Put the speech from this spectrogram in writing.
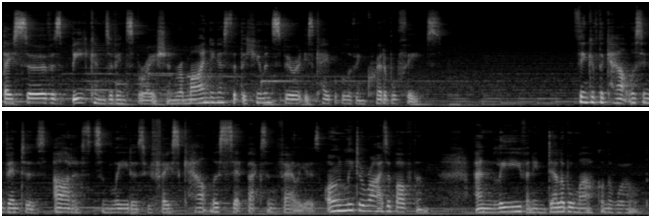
They serve as beacons of inspiration, reminding us that the human spirit is capable of incredible feats. Think of the countless inventors, artists, and leaders who face countless setbacks and failures only to rise above them and leave an indelible mark on the world.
